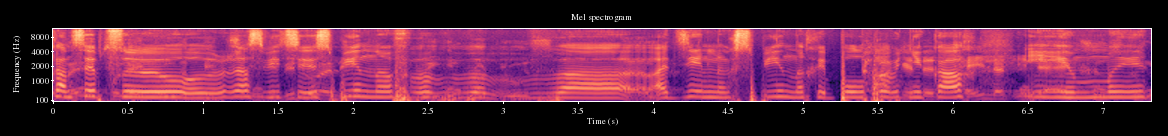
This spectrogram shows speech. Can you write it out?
концепцию развития спинов в отдельных спинах и полупроводниках, и мы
